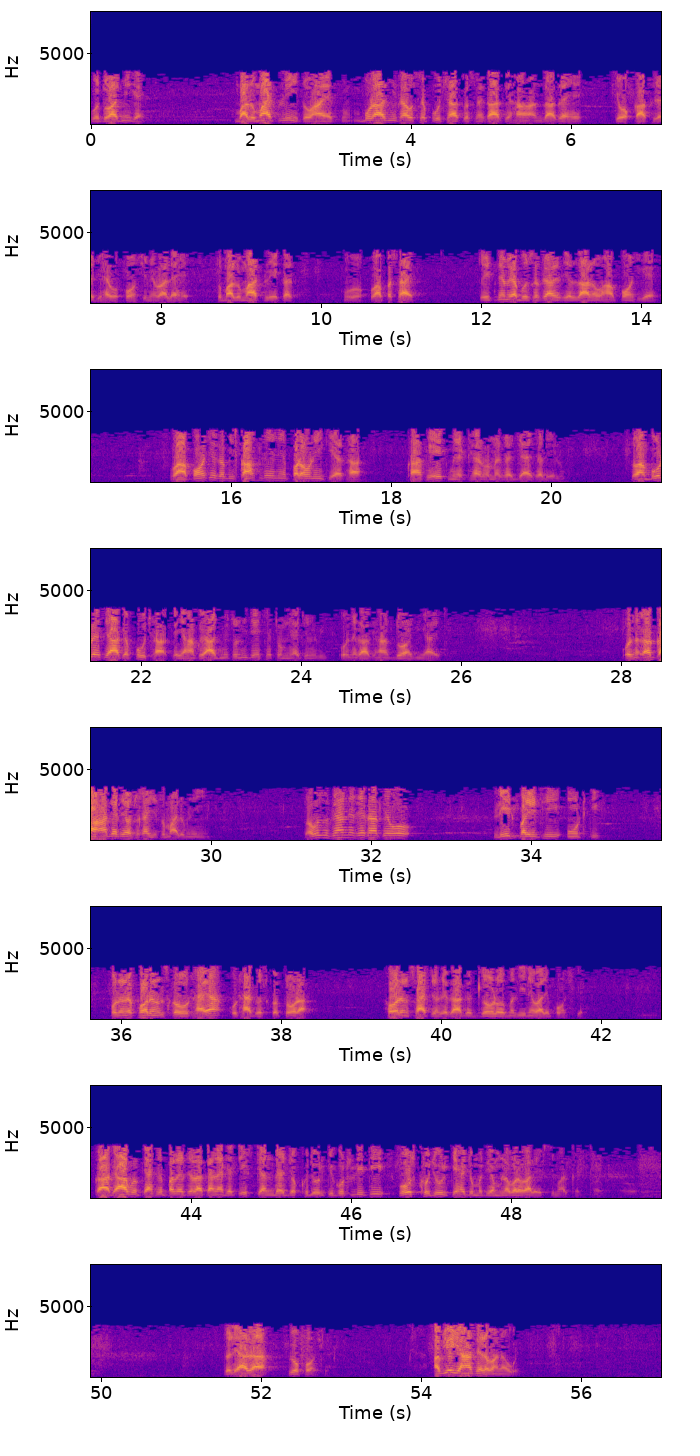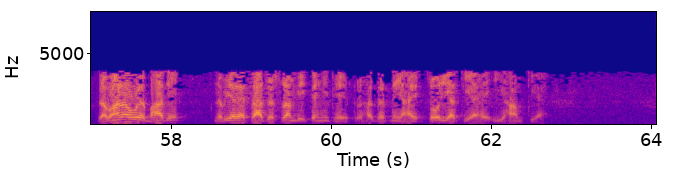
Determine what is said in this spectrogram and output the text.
وہ دو آدمی گئے۔ معلومات لی تو وہاں ایک بڑا آدمی تھا، اس سے پوچھا تو اس نے کہا کہ ہاں اندازہ ہے کہ وہ قافلہ جو ہے وہ پہنچنے والا ہے۔ تو معلومات لے کر وہ واپس آئے۔ تو اتنے میں ابو سفیان رضی اللہ عنہ وہاں پہنچ گئے۔ وہاں پہنچے کبھی قافلے نے پڑاؤ نہیں کیا تھا۔ کہا کہ ایک منٹ ٹھہرو، میں جائزہ لے لوں۔ تو ہم بوڑھے سے آ کے پوچھا کہ یہاں کوئی آدمی تو نہیں دیکھے تم نے اجنبی؟ اس نے کہا کہ ہاں دو آدمی آئے تھے۔ اس نے کہا، کہاں گئے تھے؟ اس نے کہا، یہ تو معلوم نہیں۔ تو ابو سفیان نے دیکھا کہ وہ لیڈ پڑی تھی اونٹ کی۔ انہوں نے فوراً اس کو اٹھایا، اٹھا کے اس کو توڑا۔ فوراً ساتھیوں سے کہا کہ دوڑو، مدینے والے پہنچ گئے۔ کہا کہ آپ کو کیسے پتہ چلا؟ کہنا کہ اس کے اندر جو کھجور کی گٹھلی تھی، وہ اس کھجور کی ہے جو مدیم نور والے استعمال کرتے ہیں۔ تو لہذا وہ پہنچے اب یہ یہاں سے روانہ ہوئے۔ روانہ ہوئے بھاگے نبی علیہ السلاط اسلام بھی کہیں تھے تو حضرت نے یہاں ایک توریا کیا ہے، ایہام کیا ہے۔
